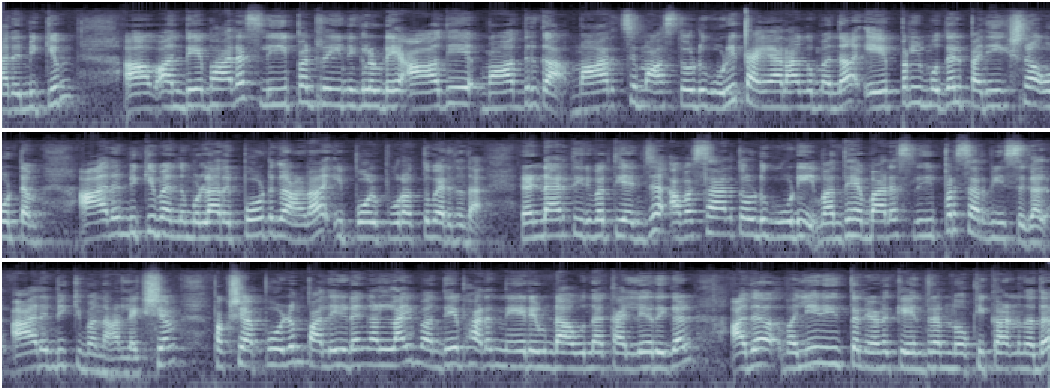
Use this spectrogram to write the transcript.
ആരംഭിക്കും. വന്ദേ ഭാരത് സ്ലീപ്പർ ട്രെയിനുകളുടെ ആദ്യ മാതൃക മാർച്ച് മാസത്തോടുകൂടി തയ്യാറാകുമെന്ന് ഏപ്രിൽ മുതൽ പരീക്ഷണ ഓട്ടം ആരംഭിക്കുമെന്നുമുള്ള റിപ്പോർട്ടുകളാണ് ഇപ്പോൾ പുറത്തുവരുന്നത് രണ്ടായിരത്തി ഇരുപത്തിയഞ്ച് അവസാനത്തോടുകൂടി വന്ദേ ഭാരത് സ്ലീപ്പർ സർവീസുകൾ ആരംഭിക്കുമെന്നാണ് ലക്ഷ്യം. പക്ഷെ അപ്പോഴും പലയിടങ്ങളിലായി വന്ദേ ഭാരത് നേരെ ഉണ്ടാവുന്ന കല്ലേറികൾ അത് വലിയ രീതിയിൽ തന്നെയാണ് കേന്ദ്രം നോക്കിക്കാണുന്നത്.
